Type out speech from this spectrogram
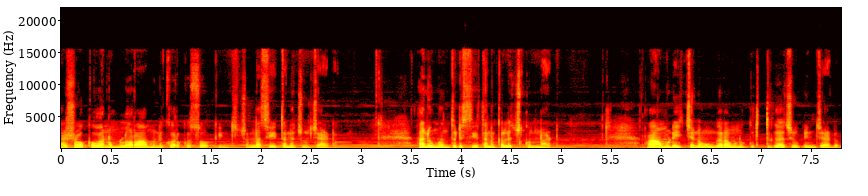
అశోకవనంలో రాముని కొరకు శోకించుచున్న సీతను చూచాడు. హనుమంతుడి సీతను కలుచుకున్నాడు. రాముడు ఇచ్చిన ఉంగరమును గుర్తుగా చూపించాడు.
